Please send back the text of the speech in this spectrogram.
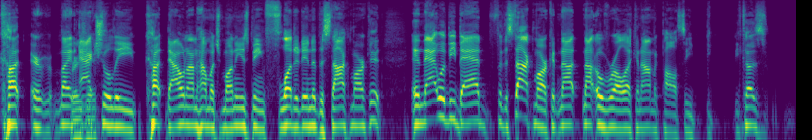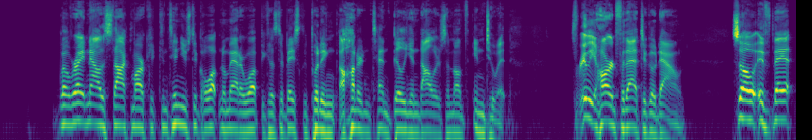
cut or might rates. actually cut down on how much money is being flooded into the stock market. And that would be bad for the stock market not not overall economic policy because well right now the stock market continues to go up no matter what because they're basically putting 110 billion dollars a month into it. It's really hard for that to go down. So if that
